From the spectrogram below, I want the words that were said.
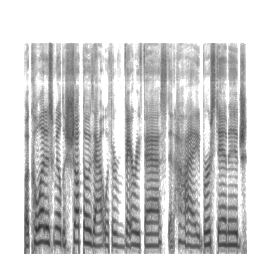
But Colette is gonna be able to shut those out with her very fast and high burst damage,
